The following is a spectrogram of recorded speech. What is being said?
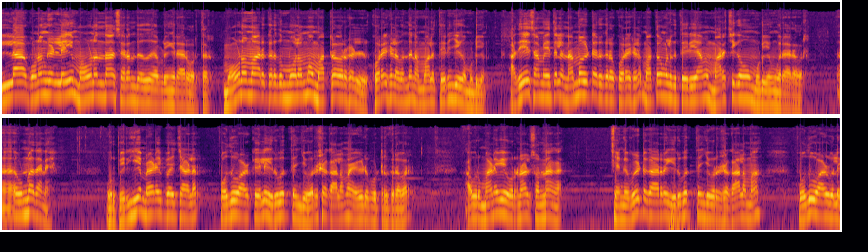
எல்லா குணங்கள்லேயும் மௌனம்தான் சிறந்தது அப்படிங்கிறார் ஒருத்தர். மௌனமாக இருக்கிறது மூலமாக மற்றவர்கள் குறைகளை வந்து நம்மால் தெரிஞ்சுக்க முடியும். அதே சமயத்தில் நம்மக்கிட்ட இருக்கிற குறைகளை மற்றவங்களுக்கு தெரியாமல் மறைச்சிக்கவும் முடியுங்கிறார் அவர். உண்மைதானே? ஒரு பெரிய மேடை பேச்சாளர் பொது வாழ்க்கையில் இருபத்தஞ்சி வருஷ காலமாக ஈடுபட்டிருக்கிறவர். அவர் மனைவி ஒரு நாள் சொன்னாங்க எங்கள் வீட்டுக்காரர் இருபத்தஞ்சி வருஷ காலமாக பொது வாழ்வில்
